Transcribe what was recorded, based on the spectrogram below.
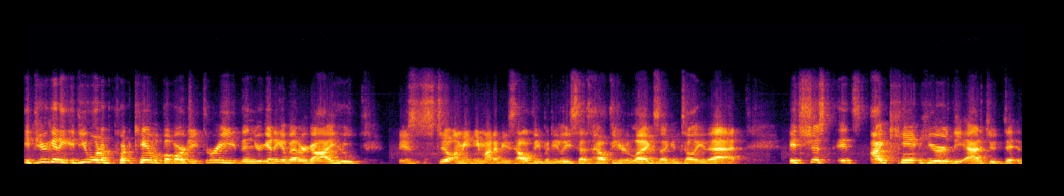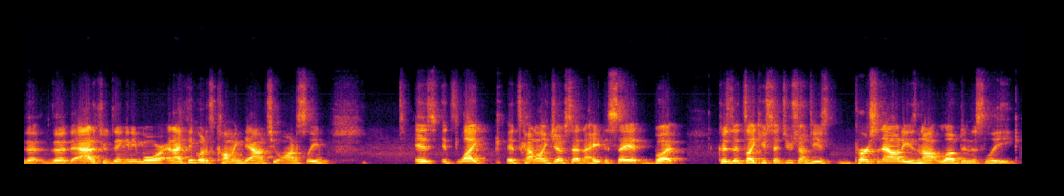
if you're getting, if you want to put Cam above RG three, then you're getting a better guy who is still. I mean, he might not be as healthy, but he at least has healthier legs. I can tell you that. It's just, it's. I can't hear the attitude, the the, the attitude thing anymore. And I think what it's coming down to, honestly, is it's like it's kind of like Jeff said, and I hate to say it, but because it's like you said too, Shanti's personality is not loved in this league.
